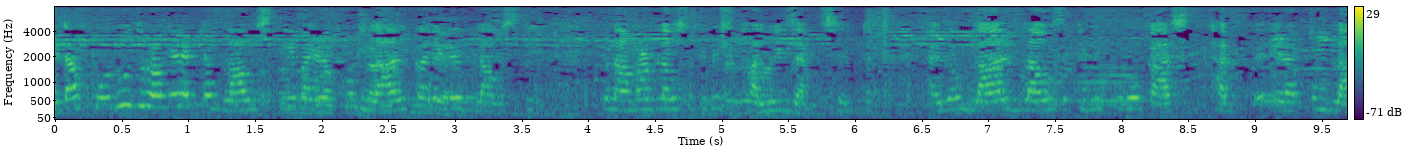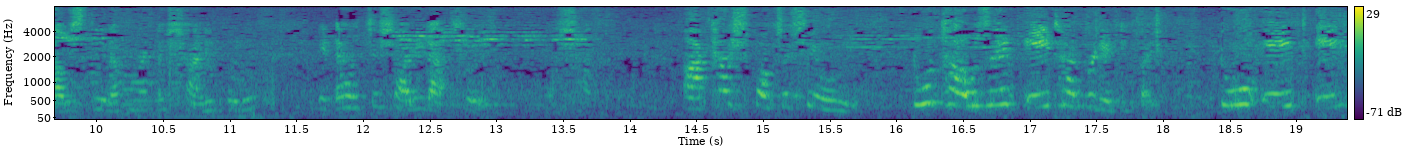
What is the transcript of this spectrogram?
এটা হলুদ রঙের একটা ব্লাউজ দিয়ে বা এরকম লাল কালারের ব্লাউজ দিয়ে। কিন্তু আমার ব্লাউজটা বেশ ভালোই যাচ্ছে। একদম লাল ব্লাউজ এখানে পুরো কাজ থাকবে। এরকম ব্লাউজ দিয়ে এরকম একটা শাড়ি পরুন। এটা হচ্ছে শাড়ির আঁচল। আঠাশ পঁচাশি উনি two thousand eight hundred eighty five. Two eight eight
